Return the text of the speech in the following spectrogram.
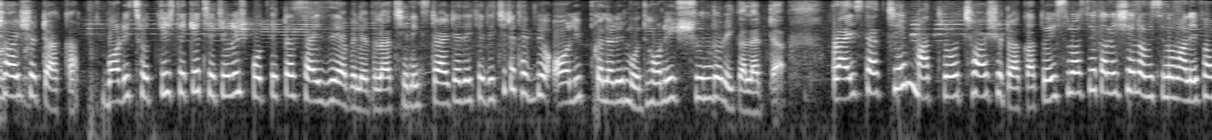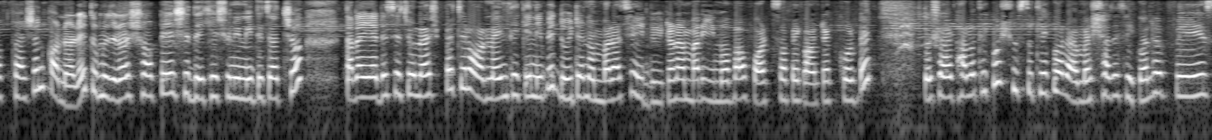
ছয়শো টাকা। বডি ছত্রিশ থেকে ছেচল্লিশ প্রত্যেকটা সাইজে অ্যাভেলেবেল আছে। নেক্সট আরেকটা দেখে দিচ্ছি এটা থাকবে অলিভ কালারের মধ্যে। অনেক সুন্দর এই কালারটা প্রাইস থাকছে মাত্র ছয়শো টাকা। তো এই সুরাসের কালেকশন আমি ছিলাম আলিফা ফ্যাশন কর্নারে তোমরা যারা শপে এসে দেখে শুনে নিতে চাচ্ছ তারা এই অ্যাড্রেসে চলে আসবে। যারা অনলাইন থেকে নিবে দুইটা নাম্বার আছে। এই দুইটা নাম্বারে ইমো বা হোয়াটসঅ্যাপে কন্ট্যাক্ট করবে। তো সবাই ভালো থেকো সুস্থ থেকো আর আমার সাথে থেকো। আল্লাহ হাফেজ।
